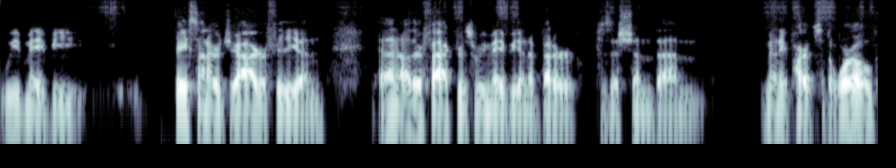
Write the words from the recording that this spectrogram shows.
we may be based on our geography and and other factors we may be in a better position than many parts of the world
